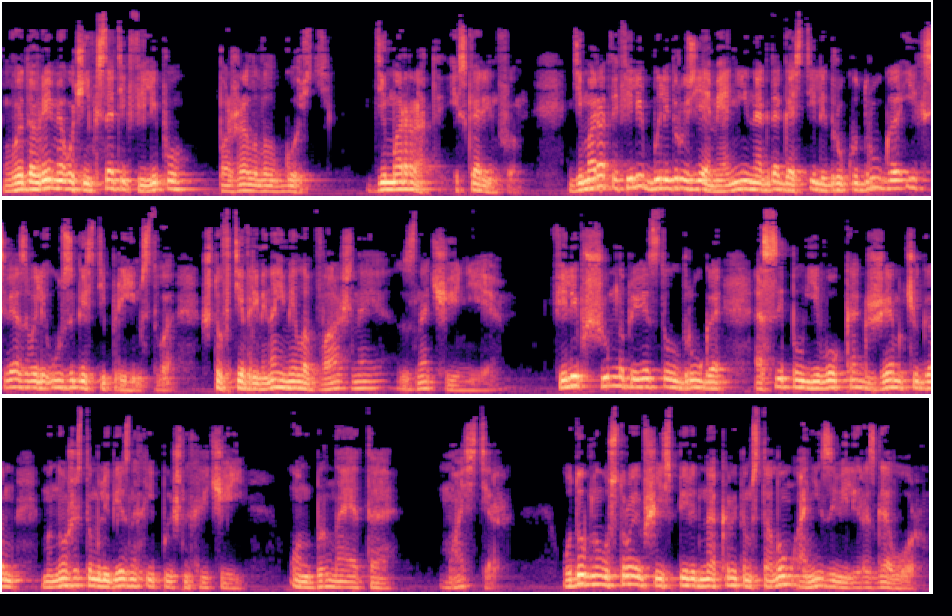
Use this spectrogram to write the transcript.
В это время очень кстати к Филиппу пожаловал гость. Демарат из Каринфа. Демарат и Филипп были друзьями, они иногда гостили друг у друга, их связывали узы гостеприимства, что в те времена имело важное значение. Филипп шумно приветствовал друга, осыпал его, как жемчугом, множеством любезных и пышных речей. Он был на это мастер. Удобно устроившись перед накрытым столом, они завели разговор.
